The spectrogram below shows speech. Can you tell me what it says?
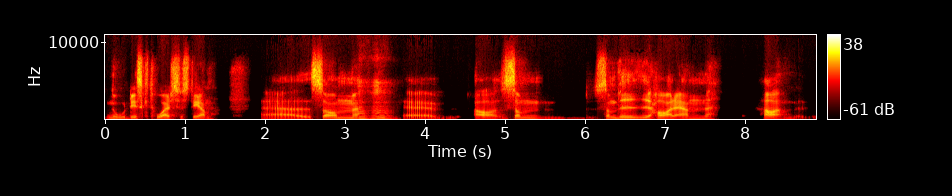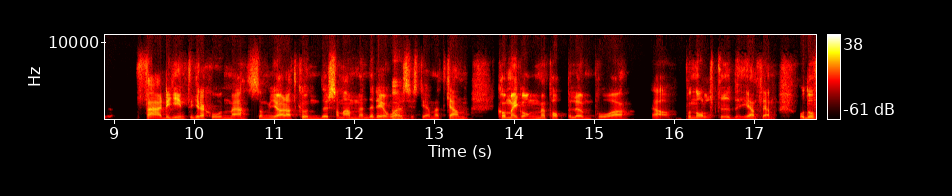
nordiskt HR-system eh, som, mm. eh, ja, som, som vi har en ja, färdig integration med som gör att kunder som använder det HR-systemet kan komma igång med Populum på ja, på nolltid egentligen. Och då,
